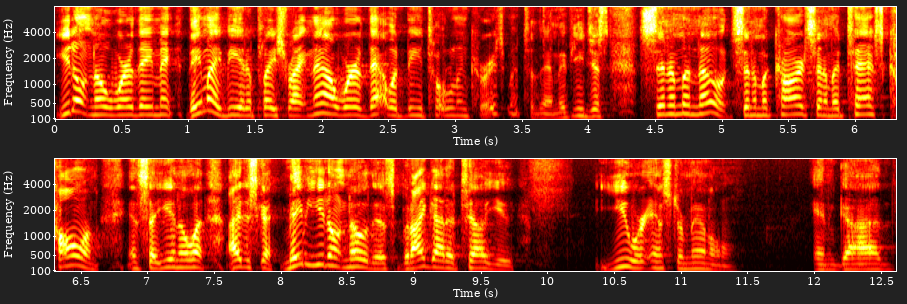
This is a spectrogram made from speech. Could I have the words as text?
you don't know where they may they might be at a place right now where that would be total encouragement to them. If you just send them a note, send them a card, send them a text, call them and say, you know what, I just got maybe you don't know this, but I got to tell you, you were instrumental in God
